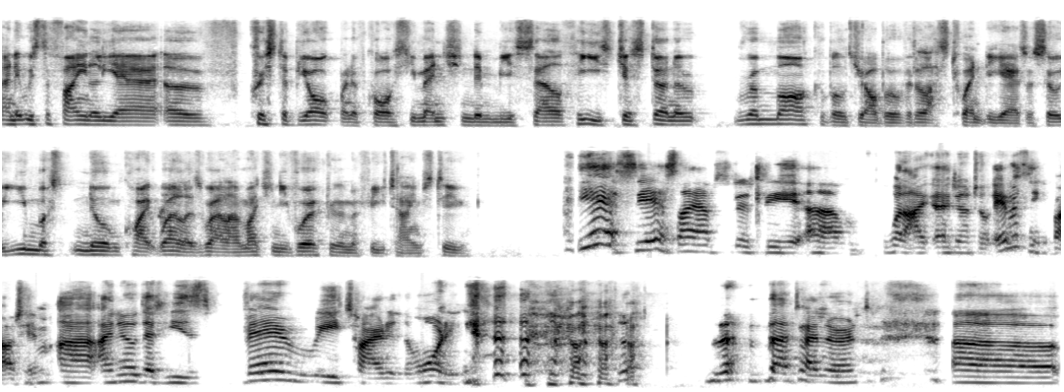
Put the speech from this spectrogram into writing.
And it was the final year of Christer Björkman, of course. You mentioned him yourself. He's just done a remarkable job over the last 20 years or so. You must know him quite well as well. I imagine you've worked with him a few times too. Yes, yes, I absolutely. Um, well, I, I don't know everything about him. Uh, I know that he's very tired in the morning. that I learned. Uh,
